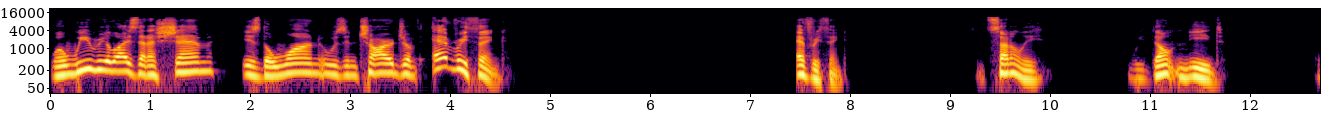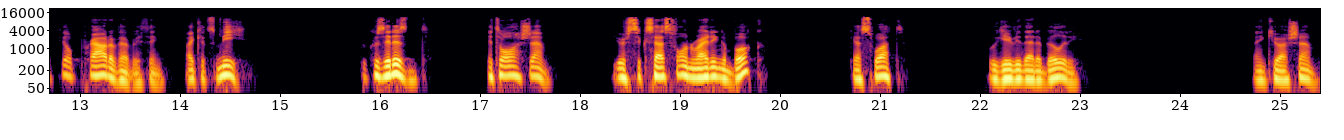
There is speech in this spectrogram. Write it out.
When we realize that Hashem is the one who is in charge of everything, everything, suddenly we don't need to feel proud of everything like it's me because it isn't. It's all Hashem. You're successful in writing a book. Guess what? We gave you that ability. Thank you, Hashem.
